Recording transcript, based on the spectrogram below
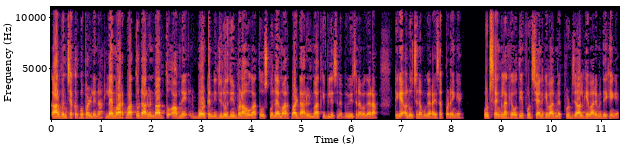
कार्बन चक्र को पढ़ लेना। लेमार्क बाद तो डार्विन बाद तो आपने बॉटनी जिलोजी में पढ़ा होगा तो उसको लेमार्क बाद डार्विन बाद की विवेचना वगैरह, ठीक है, आलोचना वगैरह ये सब पढ़ेंगे। फ़ूड श्रृंखला क्या होती है? फ़ूड चैन के बाद में फ़ूड जाल के बारे में देखेंगे,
